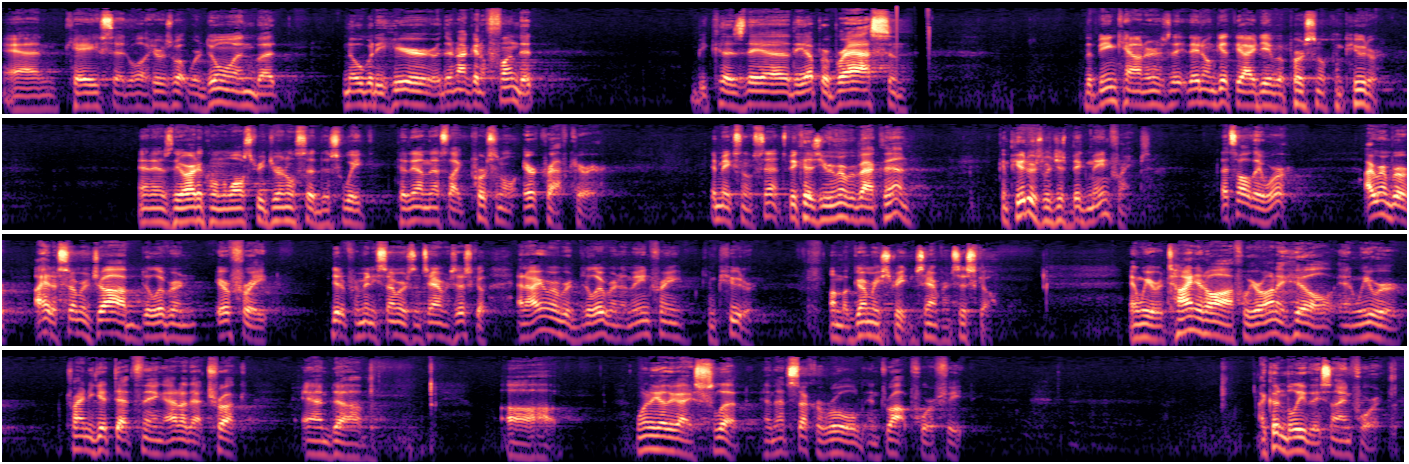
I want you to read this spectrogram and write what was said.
And Kay said, Well, here's what we're doing, but nobody here, they're not going to fund it because they, uh, the upper brass and the bean counters, they, they don't get the idea of a personal computer. And as the article in the Wall Street Journal said this week, to them that's like personal aircraft carrier. It makes no sense because you remember back then, computers were just big mainframes. That's all they were. I remember I had a summer job delivering air freight, did it for many summers in San Francisco, and I remember delivering a mainframe computer on Montgomery Street in San Francisco. And we were tying it off, we were on a hill, and we were trying to get that thing out of that truck. And uh, uh, one of the other guys slipped, and that sucker rolled and dropped four feet. I couldn't believe they signed for it.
